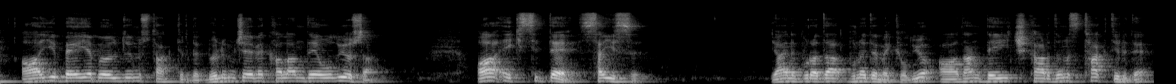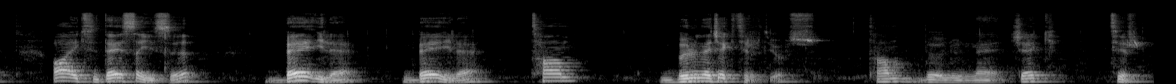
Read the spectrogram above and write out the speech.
A'yı B'ye böldüğümüz takdirde bölüm C ve kalan D oluyorsa A eksi D sayısı yani burada bu ne demek oluyor? A'dan D'yi çıkardığınız takdirde A eksi D sayısı B ile B ile tam bölünecektir diyoruz. Tam bölünecektir.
